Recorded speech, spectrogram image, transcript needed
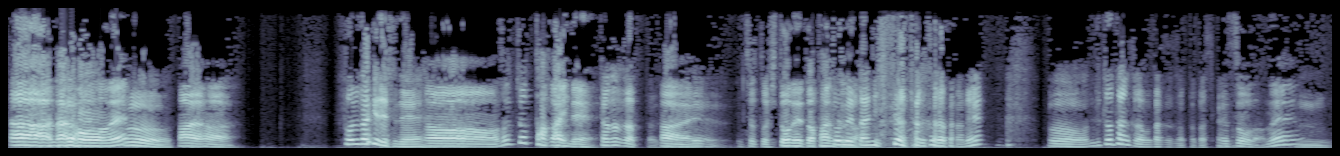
ああ、なるほどうね。ん。はいはい。それだけですね。ああ、それちょっと高いね。高かったですね。はい。ちょっと一ネタ単価が。一ネタにしては高かったね。うん。ネタ単価も高かった、確かに。そうだうね。ん。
